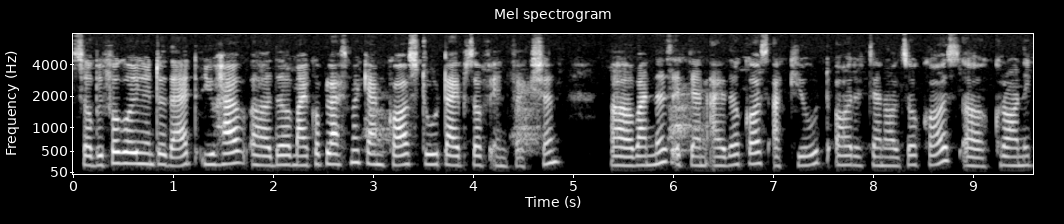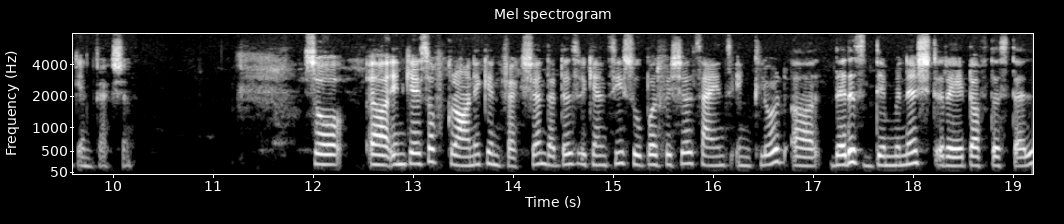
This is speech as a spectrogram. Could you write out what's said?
so before going into that you have uh, the mycoplasma can cause two types of infection. Uh, one is it can either cause acute or it can also cause uh, chronic infection. So uh, in case of chronic infection that is you can see superficial signs include uh, there is diminished rate of the cell.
